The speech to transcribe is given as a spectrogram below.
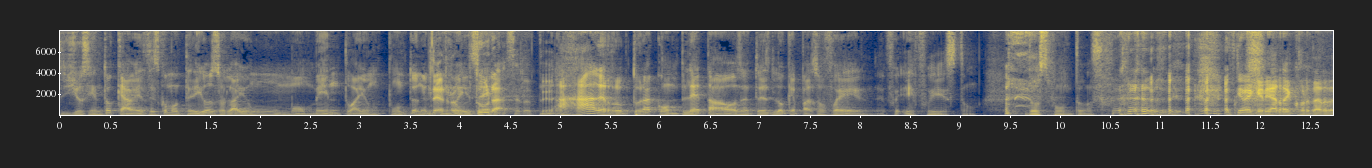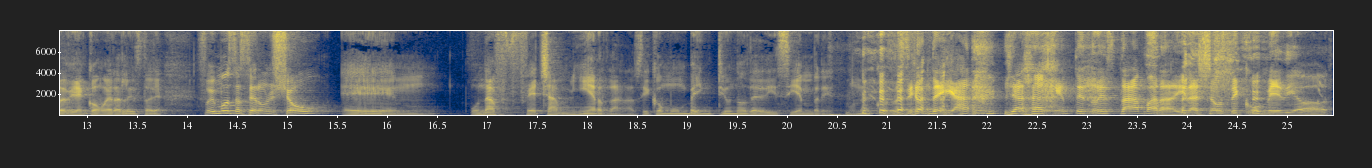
yo siento que a veces, como te digo, solo hay un momento, hay un punto en el De que uno dice- ruptura, cerote. Ajá, de ruptura completa, vamos. Entonces lo que pasó fue, fue, fue esto. Dos puntos. es que me quería recordar de bien cómo era la historia. Fuimos a hacer un show, eh, una fecha mierda, así como un 21 de diciembre. Una cosa así donde ya, ya la gente no está para ir a shows de comedia, vamos.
